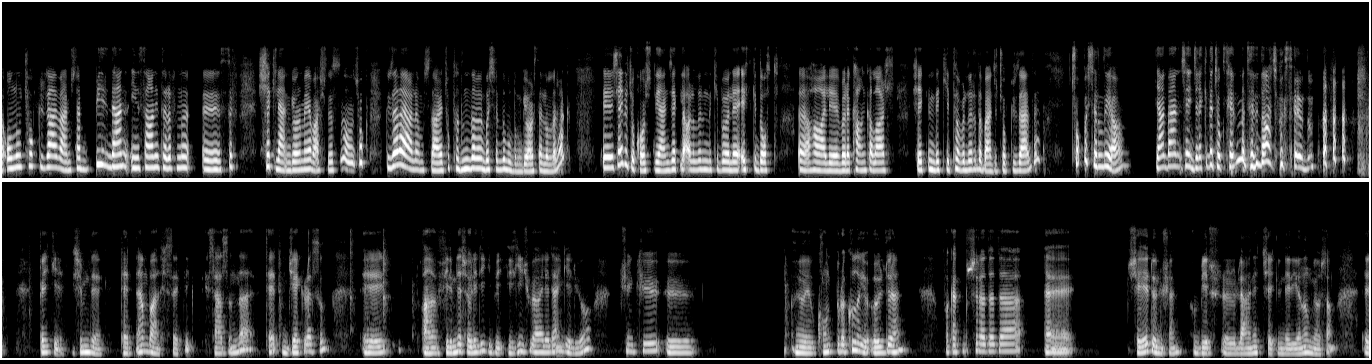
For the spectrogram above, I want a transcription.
Onu çok güzel vermişler. Birden insani tarafını e, sırf şeklen görmeye başlıyorsun. Onu çok güzel ayarlamışlar. Çok tadında ve başarılı buldum görsel olarak. Şey de çok hoştu yani Jack'le aralarındaki böyle eski dost hali, böyle kankalar şeklindeki tavırları da bence çok güzeldi. Çok başarılı ya. Yani ben şey Jack'i de çok sevdim de Ted'i daha çok sevdim. Peki şimdi Ted'den bahsettik. Esasında Ted Jack Russell e, a, filmde söylediği gibi ilginç bir aileden geliyor. Çünkü e, e, Kont Dracula'yı öldüren fakat bu sırada da e, şeye dönüşen bir e, lanet şeklindeydi yanılmıyorsam e,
